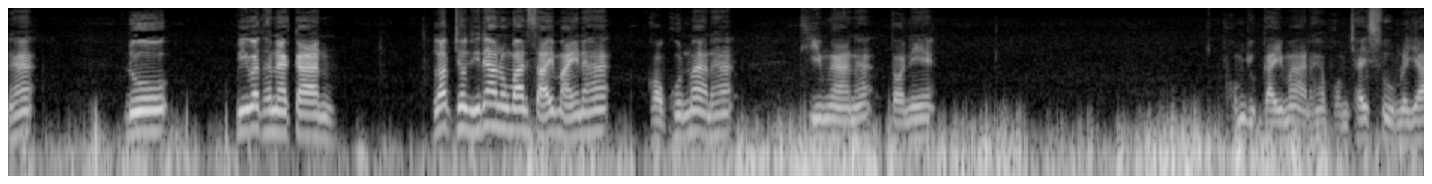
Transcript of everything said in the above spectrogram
นะฮะดู วิวัฒนาการ รับชมที่หน้าโรงพยาบาลสายไหมนะฮะ ขอบคุณมากนะฮะ ทีมงานนะฮะ ตอนนี้ ผมอยู่ไกลมากนะครับ ผมใช้ซูมระยะ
